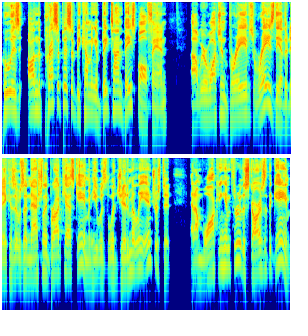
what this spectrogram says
who is on the precipice of becoming a big time baseball fan. Uh, we were watching Braves Rays the other day because it was a nationally broadcast game and he was legitimately interested. And I'm walking him through the stars of the game.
